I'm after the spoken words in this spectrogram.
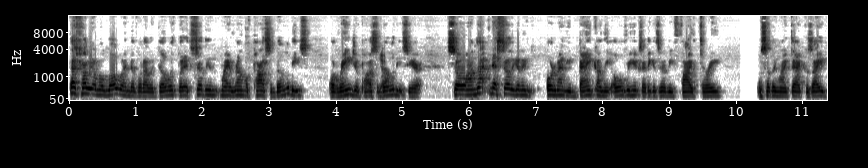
That's probably on the low end of what I would go with, but it's certainly my realm of possibilities, a range of possibilities yeah. here. So I'm not necessarily going to automatically bank on the over here because I think it's going to be five three or something like that. Because I,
